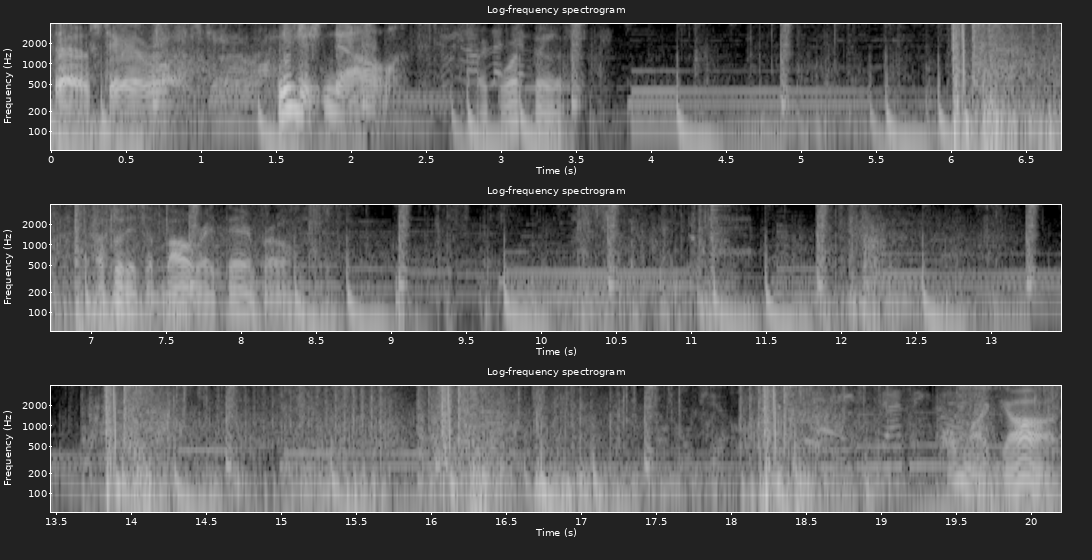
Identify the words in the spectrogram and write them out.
That was terrible. You just know. Like, what the? That's what it's about right there, bro. Oh my god.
